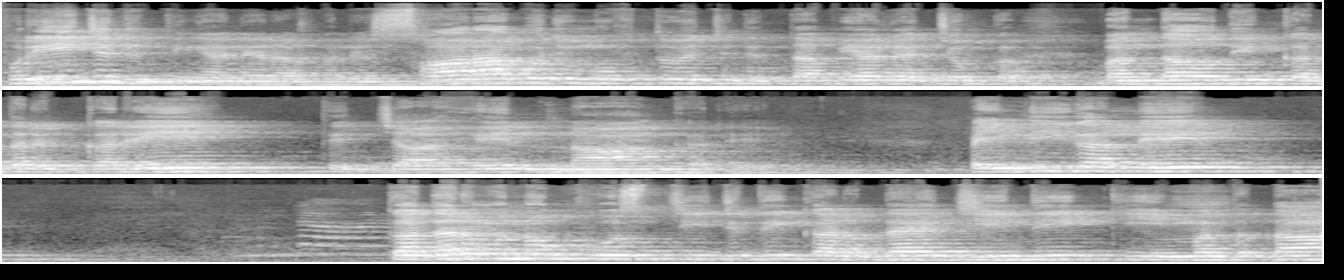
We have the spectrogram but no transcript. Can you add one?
ਫ੍ਰੀ ਚ ਦਿੱਤੀਆਂ ਨੇ ਰੱਬ ਨੇ, ਸਾਰਾ ਕੁਝ ਮੁਫਤ ਵਿੱਚ ਦਿੱਤਾ ਪਿਆ, ਲੈ ਚੁੱਕ। ਬੰਦਾ ਉਹਦੀ ਕਦਰ ਕਰੇ ਤੇ ਚਾਹੇ ਨਾ ਕਰੇ। ਪਹਿਲੀ ਗੱਲ ਇਹ, ਕਦਰ ਮਨੁੱਖ ਉਸ ਚੀਜ਼ ਦੀ ਕਰਦਾ ਹੈ ਜਿਹਦੀ ਕੀਮਤ ਦਾ,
